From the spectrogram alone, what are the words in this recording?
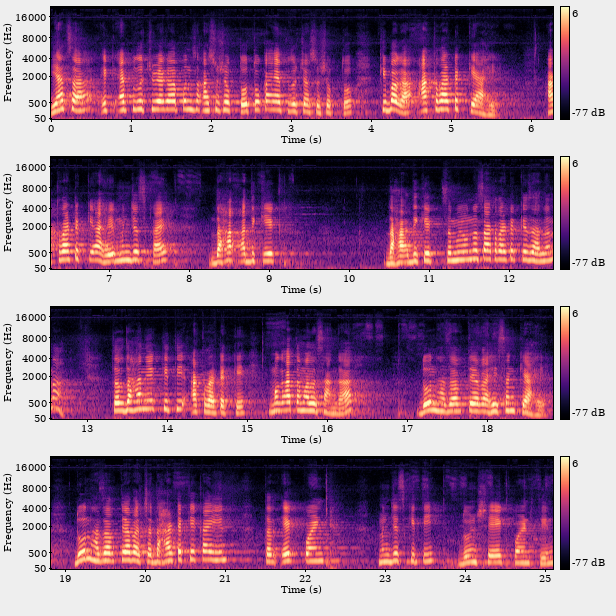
याचा एक ॲप्रोच वेगळा पण असू शकतो तो काय ॲप्रोच असू शकतो? की बघा अकरा टक्के आहे. अकरा टक्के आहे म्हणजेच काय? दहा अधिक एक दहा अधिक एकचं मिळूनच अकरा टक्के झालं ना? तर दहाने एक किती? अकरा टक्के. मग आता मला सांगा दोन हजार तेरा ही संख्या आहे. दोन हजार तेराच्या दहा टक्के काय येईल? तर एक पॉईंट म्हणजेच किती? दोनशे एक पॉईंट तीन.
